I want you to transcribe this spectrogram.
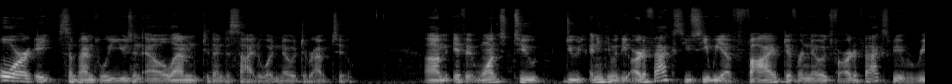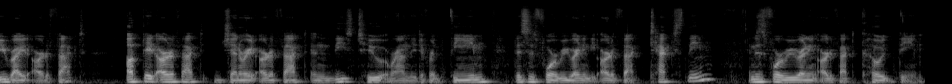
or it sometimes we'll use an LLM to then decide what node to route to. Um, if it wants to do anything with the artifacts, you see we have five different nodes for artifacts. We have rewrite artifact, update artifact, generate artifact, and these two around the different theme. This is for rewriting the artifact text theme, and this is for rewriting artifact code theme.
